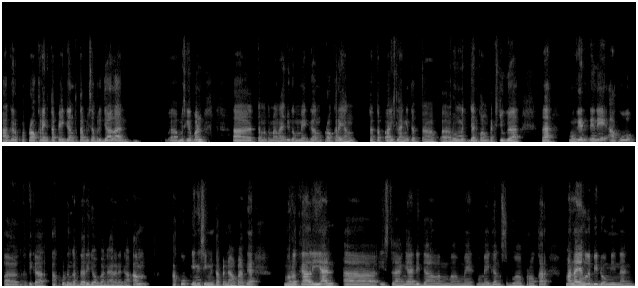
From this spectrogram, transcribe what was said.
agar proker yang kita pegang tetap bisa berjalan uh, meskipun uh, teman-teman lain juga memegang proker yang tetap uh, istilahnya tetap uh, rumit dan kompleks juga. Nah, mungkin ini aku uh, ketika aku dengar dari jawaban RR dan Am aku ini sih minta pendapatnya menurut kalian uh, istilahnya di dalam memegang sebuah proker mana yang lebih dominan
